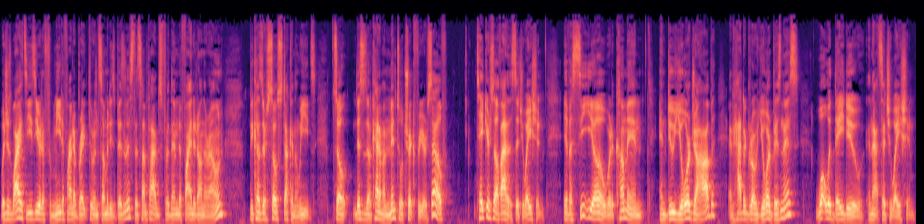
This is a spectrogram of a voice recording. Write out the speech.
which is why it's easier to, for me to find a breakthrough in somebody's business than sometimes for them to find it on their own because they're so stuck in the weeds. So, this is a kind of a mental trick for yourself. Take yourself out of the situation. If a CEO were to come in and do your job and had to grow your business, what would they do in that situation?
